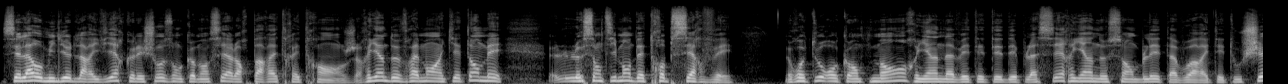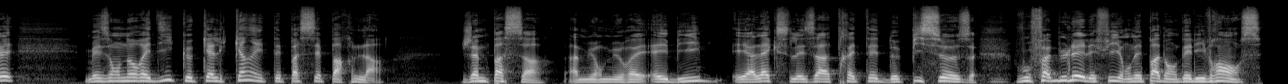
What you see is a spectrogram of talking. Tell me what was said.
C'est là, au milieu de la rivière, que les choses ont commencé à leur paraître étranges. Rien de vraiment inquiétant, mais le sentiment d'être observé. Retour au campement, rien n'avait été déplacé, rien ne semblait avoir été touché, mais on aurait dit que quelqu'un était passé par là. J'aime pas ça, a murmuré Abby, et Alex les a traitées de pisseuses. Vous fabulez, les filles, on n'est pas dans délivrance.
